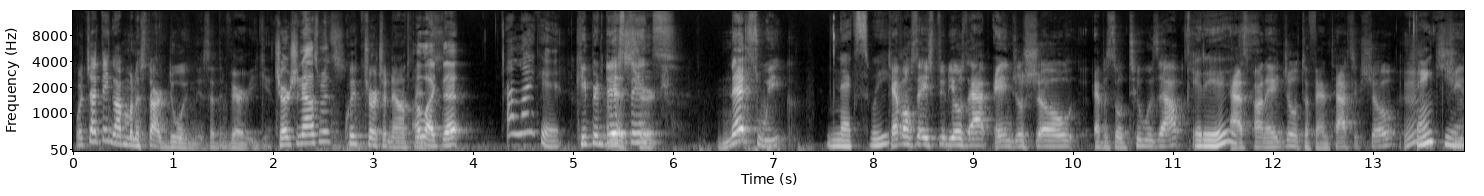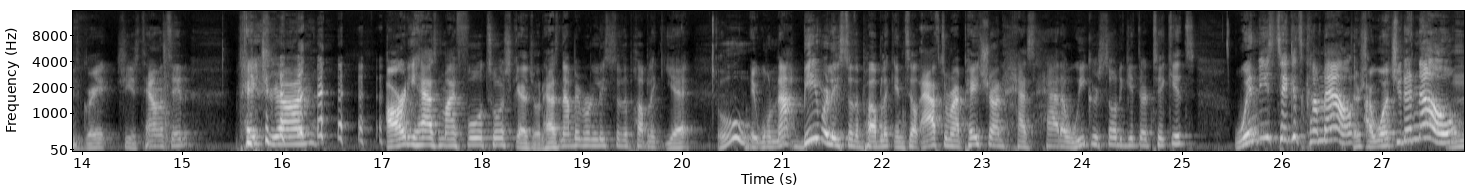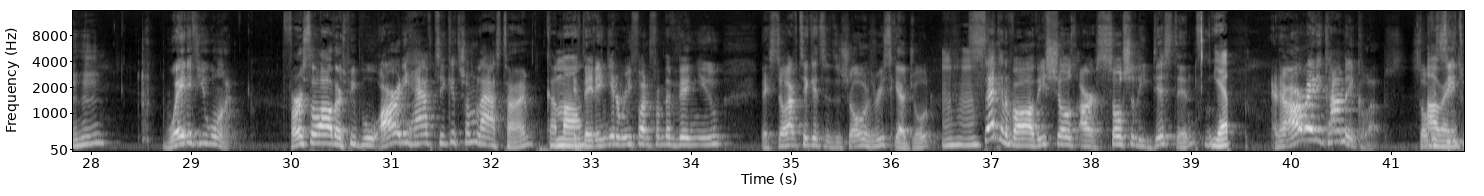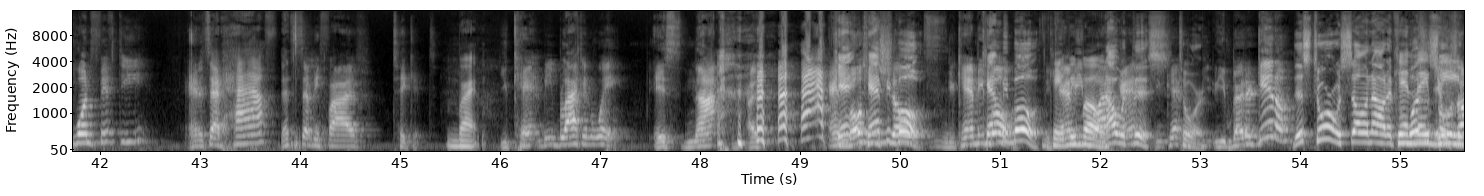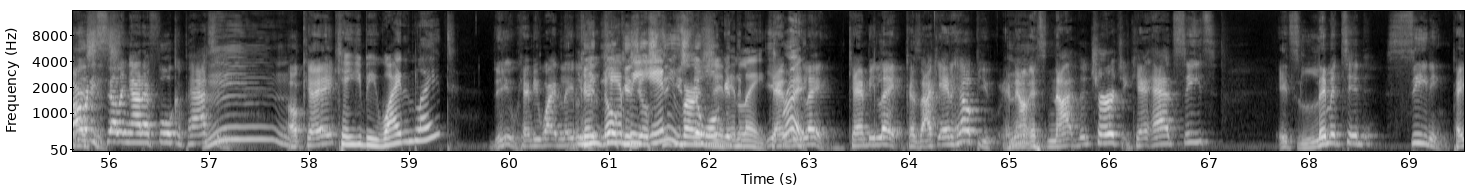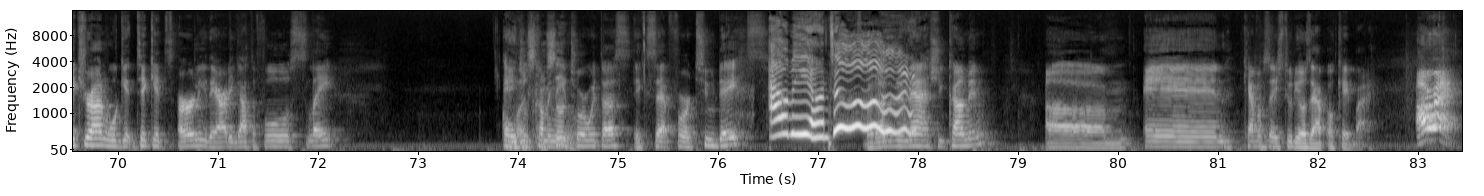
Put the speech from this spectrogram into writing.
which I think I'm going to start doing this at the very beginning. Church announcements? Quick church announcements. I like that. I like it. Keep your distance. Next week, Next week. Kev on Stage Studios app, Angel Show, episode two is out. It is. Ask on Angel. It's a fantastic show. Thank you. She's great. She is talented. Patreon already has my full tour schedule. It has not been released to the public yet. Ooh. It will not be released to the public until after my Patreon has had a week or so to get their tickets. When these tickets come out, I want you to know. Mm-hmm. Wait if you want. First of all, there's people who already have tickets from last time. Come on. If they didn't get a refund from the venue, they still have tickets if the show is rescheduled. Mm-hmm. Second of all, these shows are socially distanced Yep. and they're already comedy clubs. So if it Already. seats 150 and it's at half, that's 75 tickets. Right. You can't be black and white. It's not. and Can't- most can't be shows- both. You can't be Can't both. be both. You Can't be both. Not with this you tour. You better get them. This tour was selling out if Can it wasn't they It was already selling out at full capacity. Okay? Can you be white and late? Do you can't be white and lady? You No, can't 'cause be you'll st- any you still won't version get in the- late. Can't right. be late. Can't be late because I can't help you. And now it's not the church. You can't add seats. It's limited seating. Patreon will get tickets early. They already got the full slate. Angel's coming on tour with us, except for two dates. I'll be on But other than tour. that, she coming. Um, and Capital State Studios app. Okay, bye. All right.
